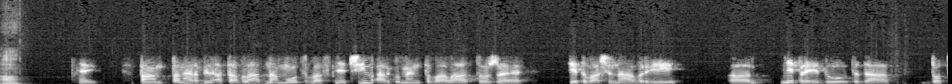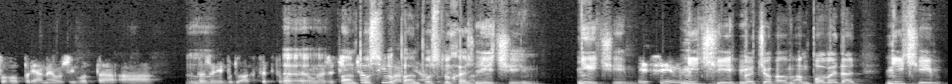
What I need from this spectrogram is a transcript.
No. Hej. Pán, pán Harabin, a tá vládna moc vlastne čím argumentovala to, že tieto vaše návrhy uh, neprejdú teda do toho priamého života a teda, že nebudú akceptovateľné. Uh, pán, poslu, pán posluchač, ničím. Ničím. Ničím. Ničím. Čo vám mám povedať? Ničím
